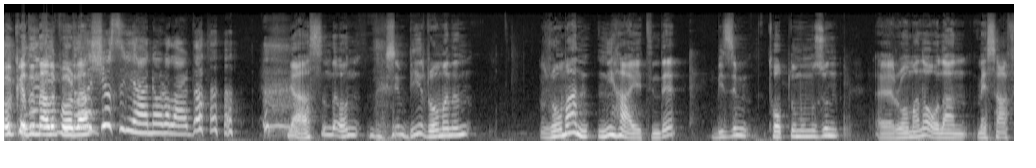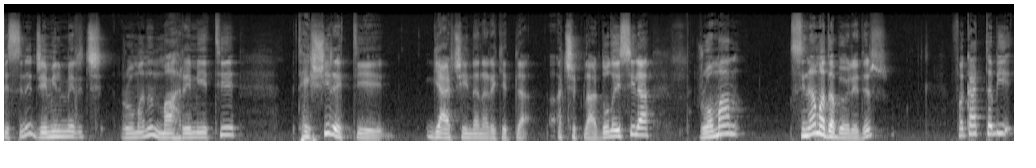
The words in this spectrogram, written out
o kadını alıp oradan. Dolaşıyorsun yani oralarda. Ya aslında onun şimdi bir romanın roman nihayetinde bizim toplumumuzun e, romana olan mesafesini Cemil Meriç romanın mahremiyeti teşhir ettiği gerçeğinden hareketle açıklar. Dolayısıyla roman sinemada böyledir. Fakat tabii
